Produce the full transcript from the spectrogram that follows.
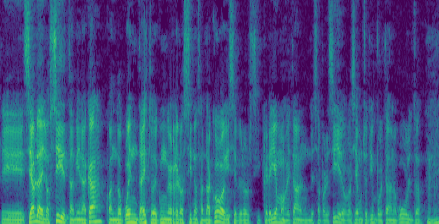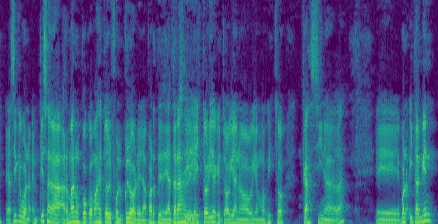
eh, se habla de los Sith también acá, cuando cuenta esto de que un guerrero Sith nos atacó, dice, pero si creíamos que estaban desaparecidos, que hacía mucho tiempo que estaban ocultos. Eh, Así que bueno, empiezan a armar un poco más de todo el folclore, la parte de atrás Sí. de la historia que todavía no habíamos visto casi nada. Eh, bueno, y también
